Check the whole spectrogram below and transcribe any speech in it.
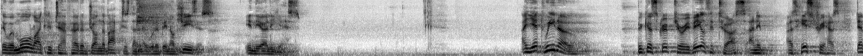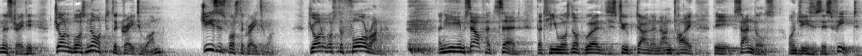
they were more likely to have heard of John the Baptist than they would have been of Jesus in the early years. And yet we know, because Scripture reveals it to us, and it, as history has demonstrated, John was not the greater one. Jesus was the greater one. John was the forerunner. And he himself had said that he was not worthy to stoop down and untie the sandals on Jesus' feet.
